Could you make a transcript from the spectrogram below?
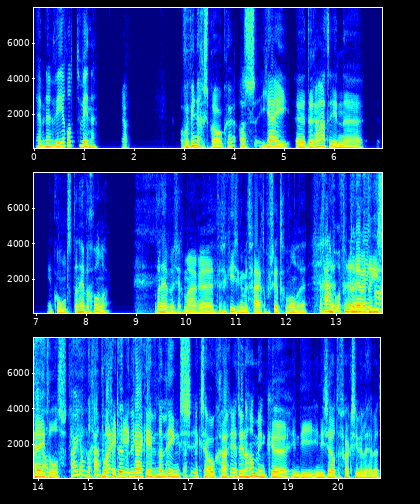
we hebben een wereld te winnen. Over winnen gesproken, als jij uh, de raad in, uh, in komt, dan hebben we gewonnen. Want dan hebben we zeg maar uh, de verkiezingen met 50% gewonnen. We gaan voor verdubbeling. dan hebben we drie zetels. Arjan, we gaan voor maar verdubbeling. Ik, ik, kijk even naar links. ik zou ook graag Edwin Hamming in, die, in diezelfde fractie willen hebben.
